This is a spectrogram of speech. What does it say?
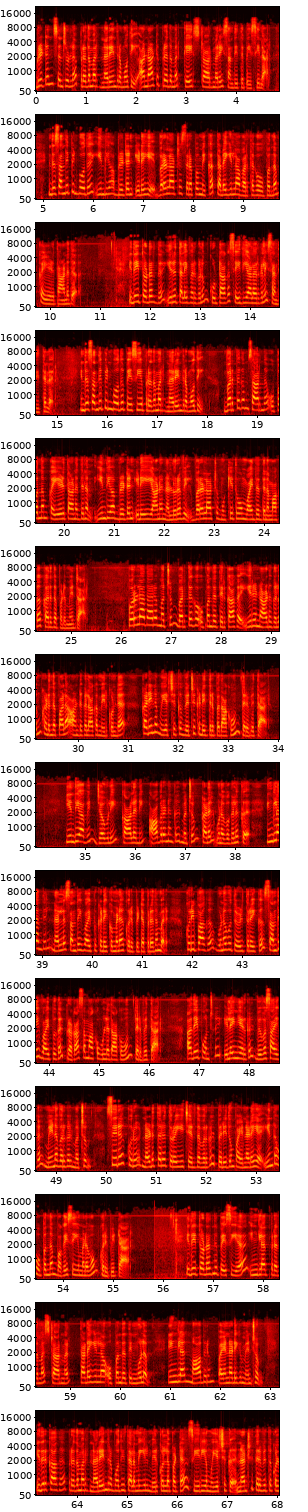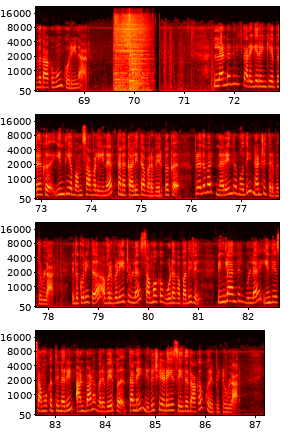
Britain சென்றுள்ள பிரதமர் நரேந்திர மோடி அந்நாட்டு பிரதமர் கெய்ர் ஸ்டார்மரை சந்தித்து பேசினார். இந்த சந்திப்பின் போது இந்தியா பிரிட்டன் இடையே வரலாற்று சிறப்புமிக்க தடையில்லா வர்த்தக ஒப்பந்தம் கையெழுத்தானது. இதைத் தொடர்ந்து இரு தலைவர்களும் கூட்டாக செய்தியாளர்களை சந்தித்தனர். இந்த சந்திப்பின் போது பேசிய பிரதமர் நரேந்திர மோடி வர்த்தகம் சார்ந்த ஒப்பந்தம் கையெழுத்தான தினம் இந்தியா பிரிட்டன் இடையேயான நல்லுறவில் வரலாற்று முக்கியத்துவம் வாய்ந்த தினமாக கருதப்படும் என்றார். பொருளாதார மற்றும் வர்த்தக ஒப்பந்தத்திற்காக இரு நாடுகளும் கடந்த பல ஆண்டுகளாக மேற்கொண்ட கடின முயற்சிக்கு வெற்றி கிடைத்திருப்பதாகவும் தெரிவித்தார். இந்தியாவின் ஜவுளி காலனி ஆபரணங்கள் மற்றும் கடல் உணவுகளுக்கு இங்கிலாந்தில் நல்ல சந்தை வாய்ப்பு கிடைக்கும் என குறிப்பிட்ட பிரதமர் குறிப்பாக உணவு தொழில்துறைக்கு சந்தை வாய்ப்புகள் பிரகாசமாக உள்ளதாகவும் தெரிவித்தார். அதேபோன்று இளைஞர்கள் விவசாயிகள் மீனவர்கள் மற்றும் சிறு குறு நடுத்தர துறையைச் சேர்ந்தவர்கள் பெரிதும் பயனடைய இந்த ஒப்பந்தம் வகை செய்யும் எனவும் குறிப்பிட்டார். இதைத் தொடர்ந்து பேசிய இங்கிலாந்து பிரதமர் ஸ்டார்மர் தடையில்லா ஒப்பந்தத்தின் மூலம் இங்கிலாந்து மாபெரும் பயனடையும் என்றும் இதற்காக பிரதமர் நரேந்திர மோடி தலைமையில் மேற்கொள்ளப்பட்ட சீரிய முயற்சிக்கு நன்றி தெரிவித்துக் கொள்வதாகவும் கூறினார். லண்டனில் தரையிறங்கிய பிறகு இந்திய வம்சாவளியினர் தனக்கு அளித்த வரவேற்புக்கு பிரதமர் நரேந்திர மோடி நன்றி தெரிவித்துள்ளார். இது குறித்து அவர் வெளியிட்டுள்ள சமூக ஊடக பதிவில் இங்கிலாந்தில் உள்ள இந்திய சமூகத்தினரின் அன்பான வரவேற்பு தன்னை நிகழ்ச்சியடைய செய்ததாக குறிப்பிட்டுள்ளார்.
